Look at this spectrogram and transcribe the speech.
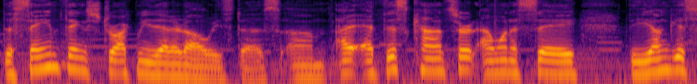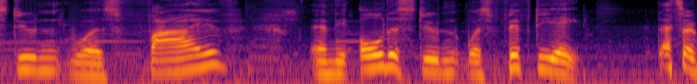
the same thing struck me that it always does. Um, I, at this concert, I want to say the youngest student was five, and the oldest student was 58. That's a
